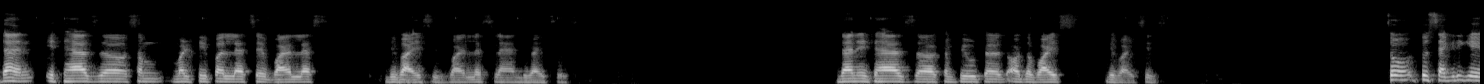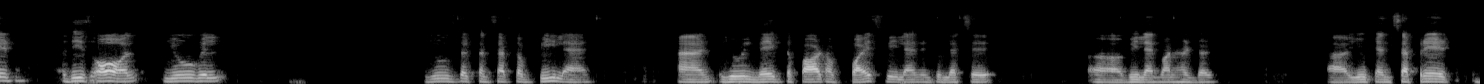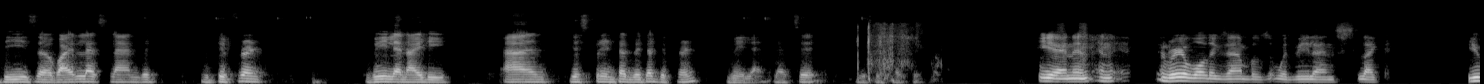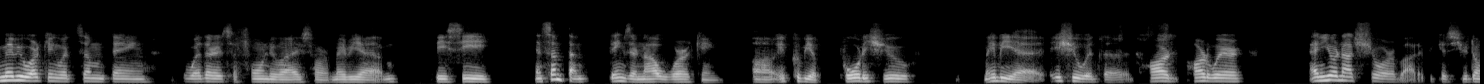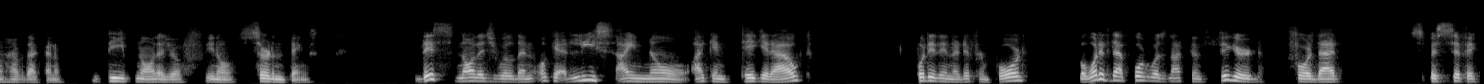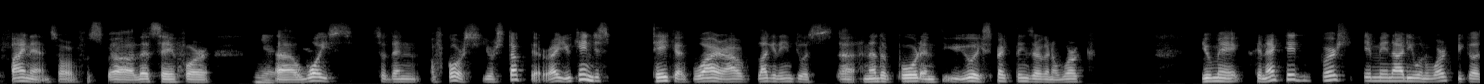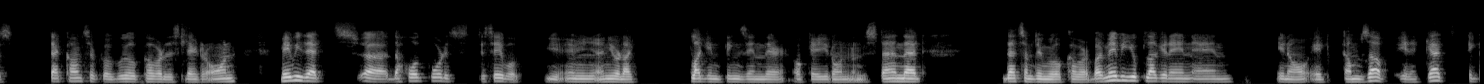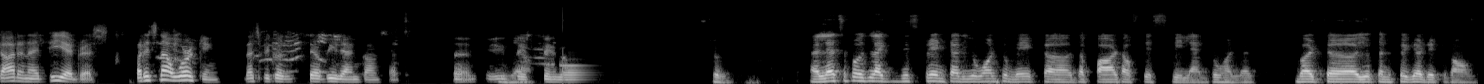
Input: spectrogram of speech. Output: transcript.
Then it has uh, some multiple, let's say, wireless devices, wireless LAN devices. Then it has uh, computers or the voice devices. So to segregate these all, you will use the concept of VLAN and you will make the part of voice VLAN into, let's say, uh, VLAN 100. Uh, you can separate these uh, wireless LAN with different VLAN ID and this printer with a different VLAN. Let's say Yeah, and in, in, in real world examples with VLANs, like you may be working with something, whether it's a phone device or maybe a PC, and sometimes things are not working. Uh, it could be a port issue, maybe a issue with the hard hardware, and you're not sure about it because you don't have that kind of deep knowledge of you know certain things. This knowledge will then okay, at least I know I can take it out, put it in a different port. But what if that port was not configured for that specific finance or uh, let's say for yeah. uh, voice So then, of course, you're stuck there, right? You can't just take a wire out, plug it into a, uh, another port, and you expect things are going to work. You may connect it first. It may not even work because that concept we'll cover this later on. Maybe that's uh, the whole port is disabled, and you're like plugging things in there. Okay, you don't understand that. That's something we'll cover. But maybe you plug it in and you know it comes up. It got it got an IP address, but it's not working. That's because their VLAN concept. Uh, yeah. True. Uh, let's suppose like this printer, you want to make uh, the part of this VLAN 200, but uh, you configured it wrong.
